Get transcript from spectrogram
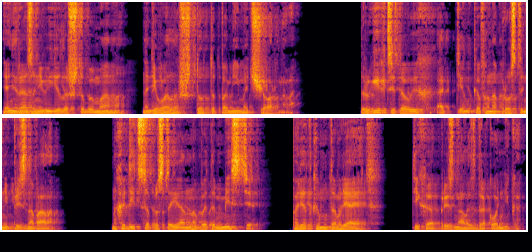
я ни разу не видела, чтобы мама надевала что-то помимо черного. Других цветовых оттенков она просто не признавала. Находиться постоянно в этом месте порядком утомляет, — тихо призналась драконника.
